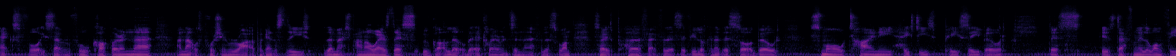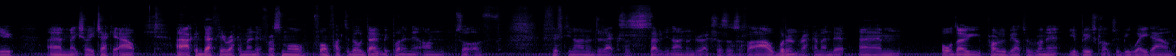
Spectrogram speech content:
X47 full copper in there, and that was pushing right up against the the mesh panel. Whereas this, we've got a little bit of clearance in there for this one, so it's perfect for this. If you're looking at this sort of build, small, tiny HTPC build, this is definitely the one for you um, make sure you check it out. Uh, I can definitely recommend it for a small form factor build. Don't be putting it on sort of 5900Xs, 7900Xs and stuff like that. I wouldn't recommend it. Um, although you'd probably be able to run it, your boost clocks would be way down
